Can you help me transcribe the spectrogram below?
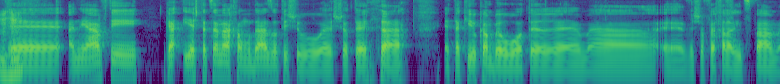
אה, אני אהבתי, יש את הצצנה החמודה הזאת שהוא אה, שותה את ה... את הקיוקמבר ווטר אה, מה... אה, ושופך על הרצפה מה-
